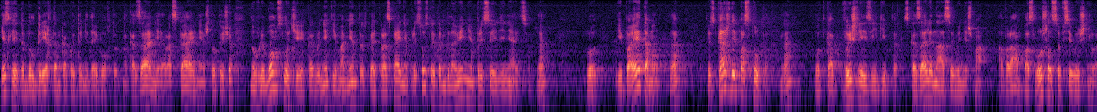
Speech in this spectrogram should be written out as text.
Если это был грех там какой-то, не дай бог, тут наказание, раскаяние, что-то еще, но в любом случае, как бы некий момент, так сказать, раскаяния присутствует, это мгновение присоединяется, да? Вот. И поэтому, да, то есть каждый поступок, да, вот как вышли из Египта, сказали нас и Нишма, Авраам послушался Всевышнего,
